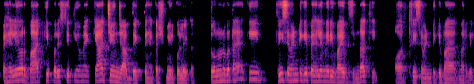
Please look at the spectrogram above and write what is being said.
पहले और बाद की परिस्थितियों में क्या चेंज आप देखते हैं कश्मीर को लेकर? तो उन्होंने बताया कि 370 के पहले मेरी वाइफ ज़िंदा थी और 370 के बाद मर गई।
